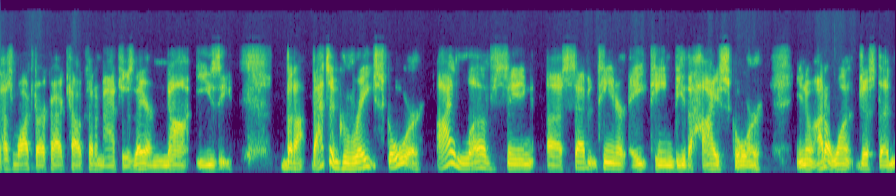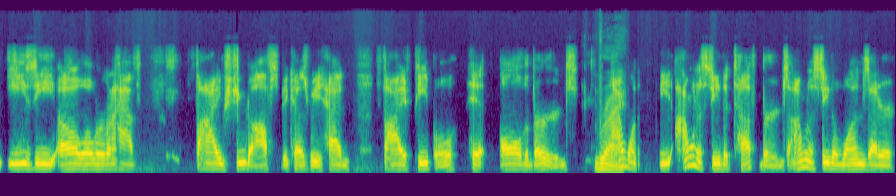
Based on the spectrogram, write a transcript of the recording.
has watched our Calcutta matches, they are not easy. But uh, that's a great score. I love seeing a 17 or 18 be the high score. You know, I don't want just an easy, oh, well, we're going to have five shoot offs because we had five people hit all the birds. Right. I want I want to see the tough birds. I want to see the ones that are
